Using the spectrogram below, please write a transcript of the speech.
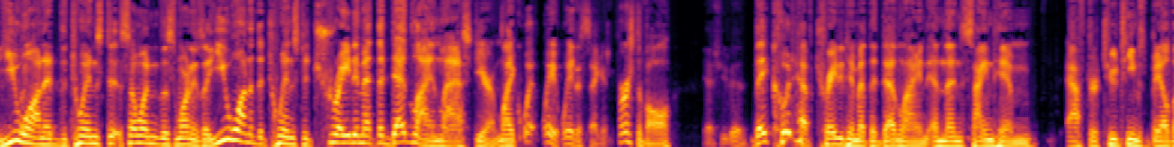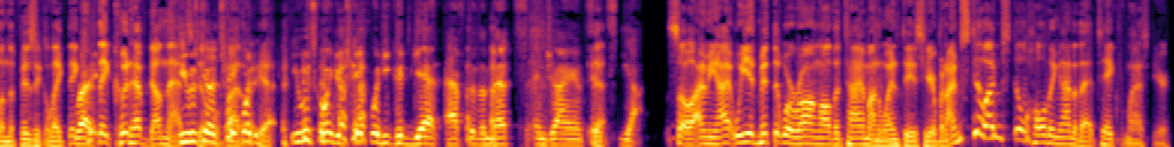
You wanted the Twins to. Someone this morning is like, "You wanted the Twins to trade him at the deadline last year." I'm like, "Wait, wait, wait a second. First of all, yes, you did. they could have traded him at the deadline and then signed him." After two teams bailed on the physical, like they Right. could, they could have done that. He was going to take what. Yeah. he was going to take what he could get after the Mets and Giants. Yeah. Yeah. So I mean, I, we admit that we're wrong all the time on Wednesdays here, but I'm still I'm still holding on to that take from last year.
